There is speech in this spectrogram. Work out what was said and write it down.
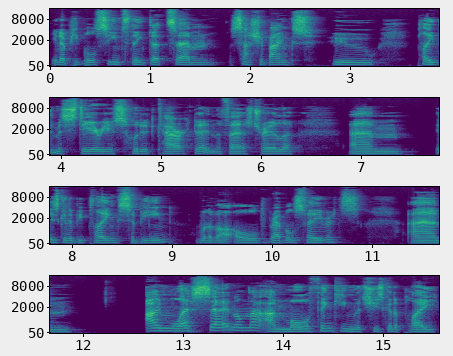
You know, people seem to think that um, Sasha Banks, who played the mysterious hooded character in the first trailer, um, is going to be playing Sabine, one of our old Rebels favorites. Um, I'm less certain on that. I'm more thinking that she's going to play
